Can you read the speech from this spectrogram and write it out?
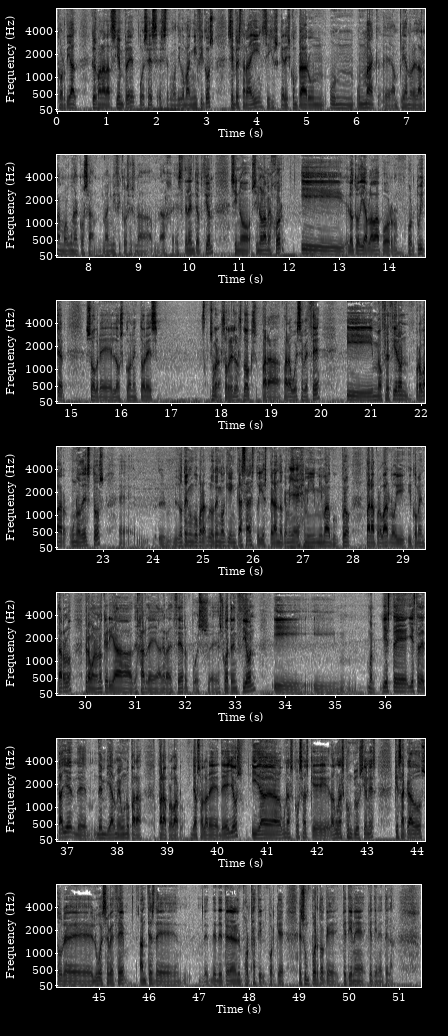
cordial que os van a dar siempre, pues es, es, como digo, Magníficos, siempre están ahí, si queréis comprar un, un, un Mac eh, ampliándole la RAM o alguna cosa, Magníficos es una, una excelente opción, si no, si no la mejor. Y el otro día hablaba por, por Twitter sobre los conectores, bueno, sobre los docks para, para USB-C y me ofrecieron probar uno de estos. Eh, lo, tengo, lo tengo aquí en casa, estoy esperando que me llegue mi, MacBook Pro para probarlo y, comentarlo, pero bueno, no quería dejar de agradecer pues eh, su atención y bueno, y este, y este detalle de, enviarme uno para, para probarlo. Ya os hablaré de ellos y de algunas cosas que, de algunas conclusiones que he sacado sobre el USB-C antes de, tener el portátil, porque es un puerto que, tiene, que tiene tela.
